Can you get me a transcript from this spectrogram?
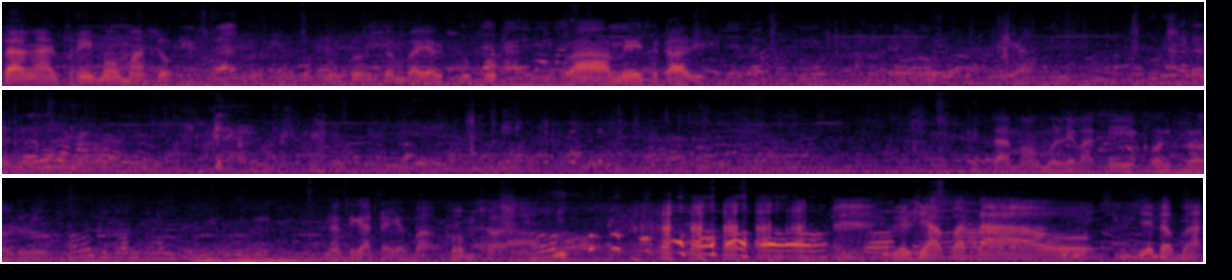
Kita ngantri mau masuk untuk sembahyang subuh. Rame sekali. Kita mau melewati kontrol dulu. Oh, dikontrol dulu. Nanti ada yang bawa bom soalnya. Oh, Lu siapa tahu? Ya toh, Mbak.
